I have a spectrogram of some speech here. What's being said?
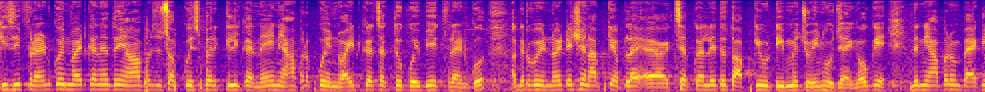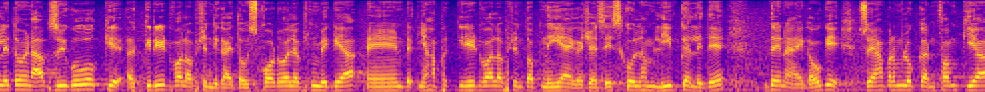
किसी फ्रेंड को इनवाइट करना है तो यहाँ पर जो आपको इस पर क्लिक करना है, यहाँ पर आपको इनवाइट कर सकते हो कोई भी एक फ्रेंड को। अगर वो इनविटेशन आपके अप्लाई एक्सेप्ट कर लेते हो तो आपकी वो टीम में ज्वाइन हो जाएगा ओके देन यहाँ पर मैं बैक लेता हूँ एंड आप सभी को क्रिएट वाला ऑप्शन दिखाता हूँ। स्कॉड वाले ऑप्शन में गया एंड यहाँ पर क्रिएट वाला ऑप्शन तो अब नहीं आएगा, शायद इसको हम लीव कर लेते हैं देन आएगा ओके सो यहाँ पर हम लोग कन्फर्म किया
